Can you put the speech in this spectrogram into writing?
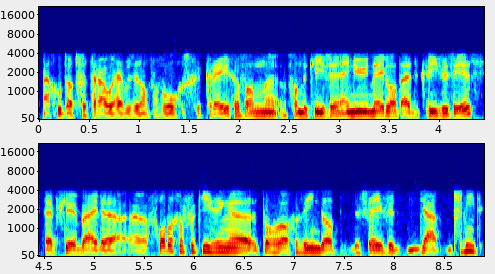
Nou goed, dat vertrouwen hebben ze dan vervolgens gekregen van, van de kiezer. En nu Nederland uit de crisis is, heb je bij de vorige verkiezingen toch wel gezien dat de VVD... Ja, het is niet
